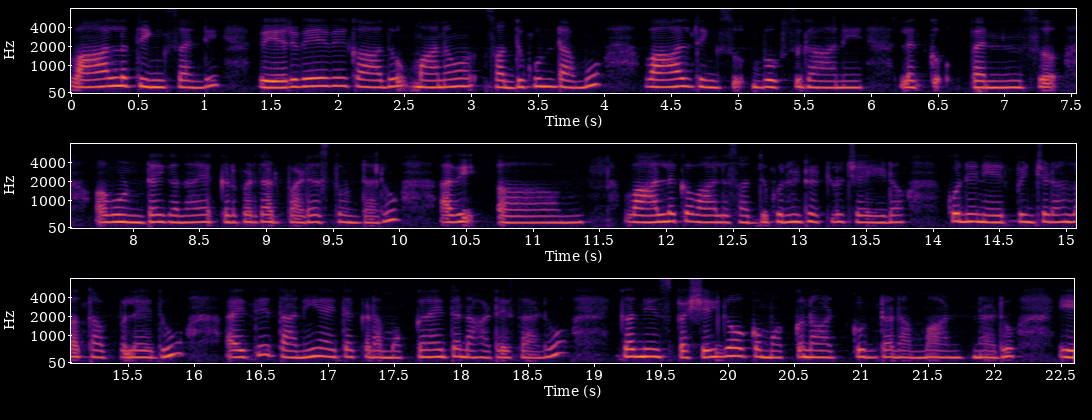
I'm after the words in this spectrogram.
వాళ్ళ థింగ్స్ అండి. వేరువేవి కాదు మనం సర్దుకుంటాము. వాళ్ళ థింగ్స్ బుక్స్ కానీ లైక్ పెన్స్ అవి ఉంటాయి కదా ఎక్కడ పడితే అక్కడ పడేస్తుంటారు. అవి వాళ్ళకి వాళ్ళు సర్దుకునేటట్లు చేయడం కొన్ని నేర్పించడంలో తప్పలేదు. అయితే తని అయితే ఇక్కడ మొక్కనైతే నాటేశాడు. ఇంకా నేను స్పెషల్గా ఒక మొక్క నాటుకుంటానమ్మా అంటున్నాడు. ఏ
